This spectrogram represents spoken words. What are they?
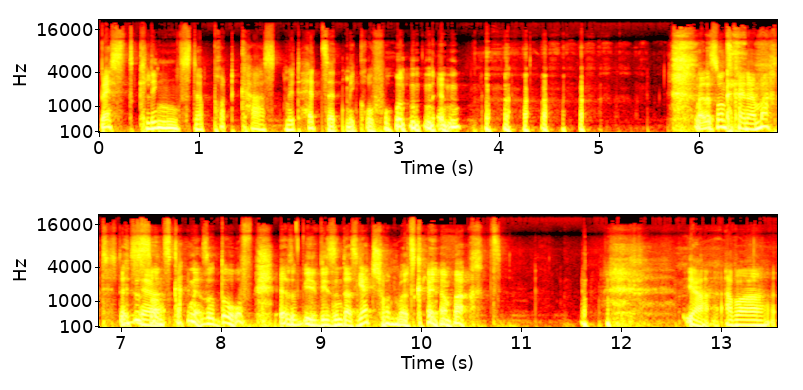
bestklingendster Podcast mit Headset-Mikrofonen nennen. weil das sonst keiner macht. Das ist Ja. sonst keiner so doof. Also wir, wir sind das jetzt schon, weil es keiner macht. ja, aber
